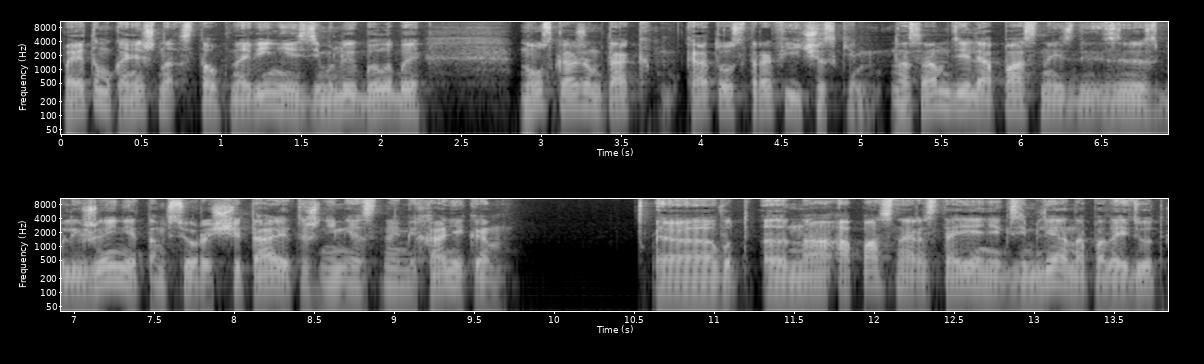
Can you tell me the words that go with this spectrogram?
Поэтому, конечно, столкновение с Землей было бы ну, скажем так, катастрофическим. На самом деле опасное сближение, там все рассчитали, это же не местная механика. Э, вот э, на опасное расстояние к Земле она подойдет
